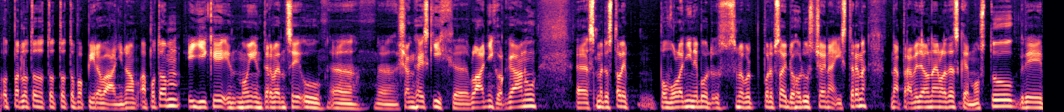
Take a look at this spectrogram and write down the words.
odpadlo to, to, to, to papírování. No a potom i díky mojí intervenci u e, šanghajských vládních orgánů jsme dostali povolení nebo jsme podepsali dohodu s China Eastern na pravidelném leteckém mostu, kdy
